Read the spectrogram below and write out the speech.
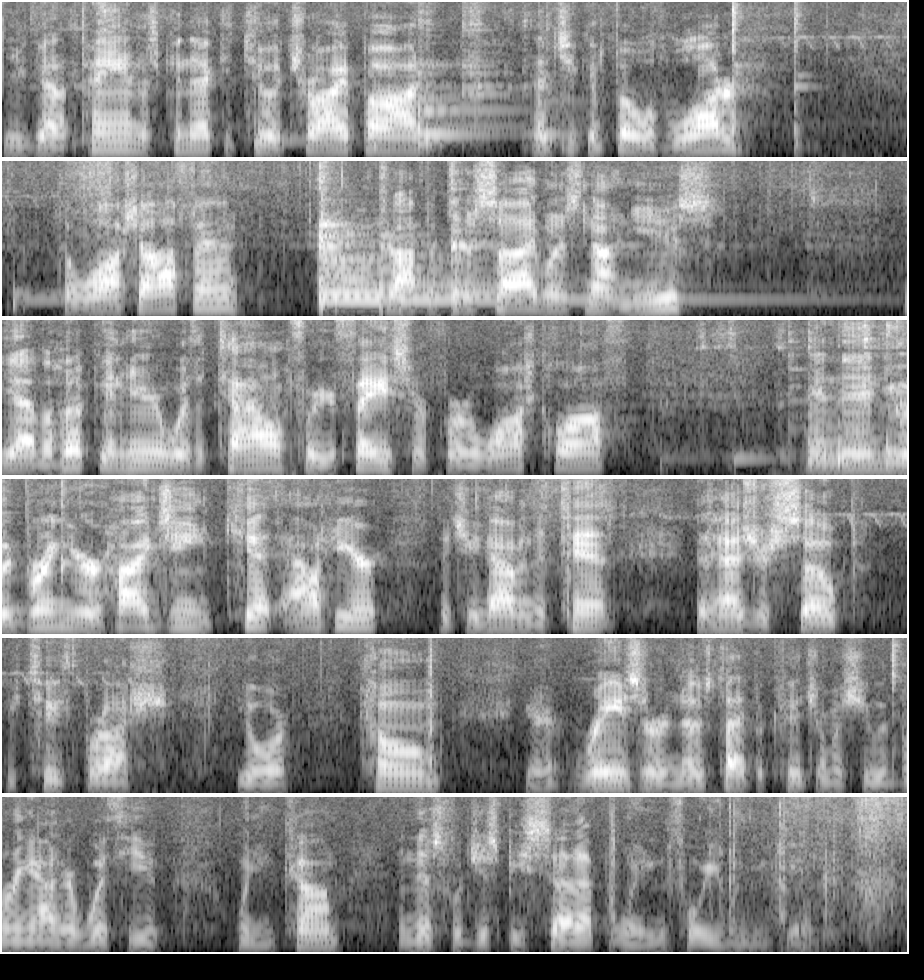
You've got a pan that's connected to a tripod that you can fill with water to wash off in. Drop it to the side when it's not in use. You have a hook in here with a towel for your face or for a washcloth. And then you would bring your hygiene kit out here that you have in the tent that has your soap, your toothbrush, your comb, your razor, and those type of accoutrements you would bring out here with you when you come. And this would just be set up waiting for you when you get here.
